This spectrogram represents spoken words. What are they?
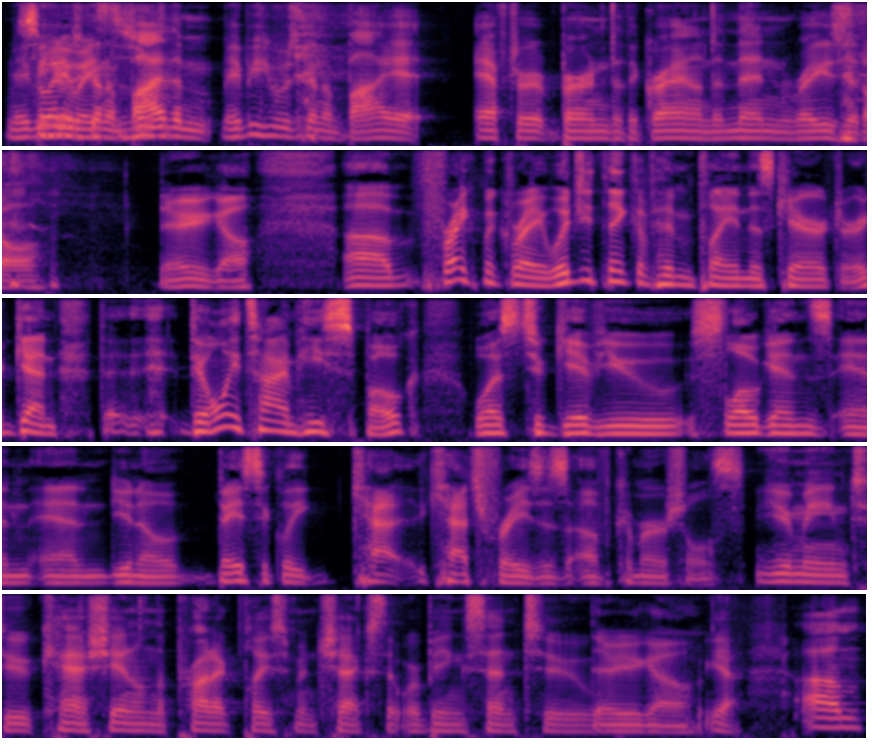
Maybe so he was going to buy them. Maybe he was going to buy it after it burned to the ground and then raze it all. There you go. Um, Frank McRae, what'd you think of him playing this character? Again, the, the only time he spoke was to give you slogans and and you know basically ca- catchphrases of commercials. you mean to cash in on the product placement checks that were being sent to? There you go. Yeah. Um,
